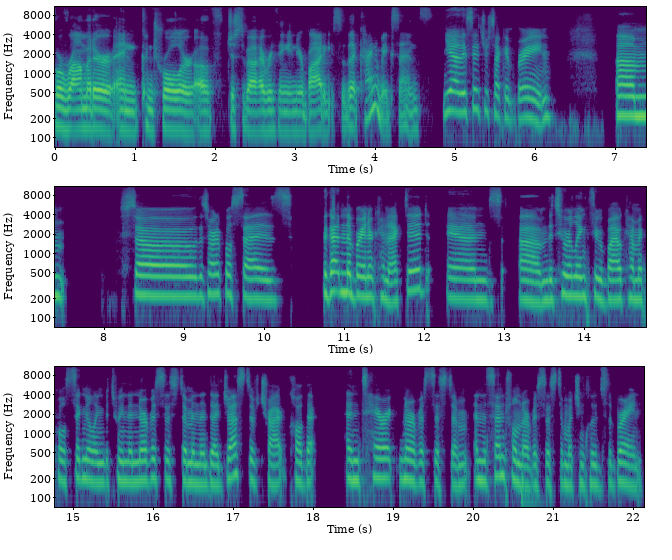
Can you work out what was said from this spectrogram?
barometer and controller of just about everything in your body. So, that kind of makes sense. Yeah, they say it's your second brain. Um, so this article says the gut and the brain are connected, and um, the two are linked through biochemical signaling between the nervous system and the digestive tract called the enteric nervous system, and the central nervous system, which includes the brain.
